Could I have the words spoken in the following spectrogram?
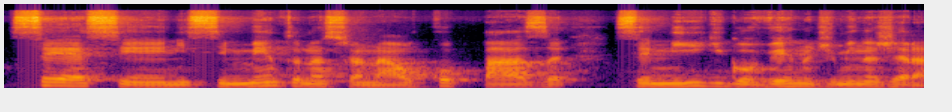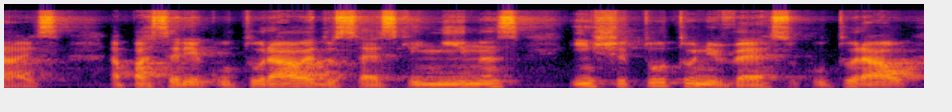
CSN, Cimento Nacional, Copasa, CEMIG Governo de Minas Gerais. A parceria cultural é do SESC em Minas, Instituto Universo Cultural,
